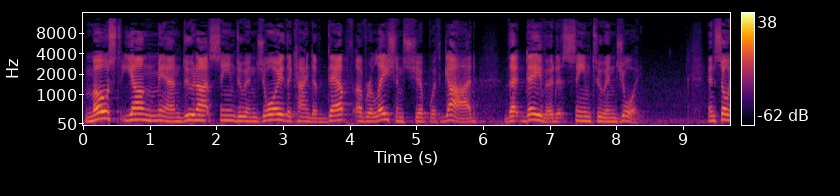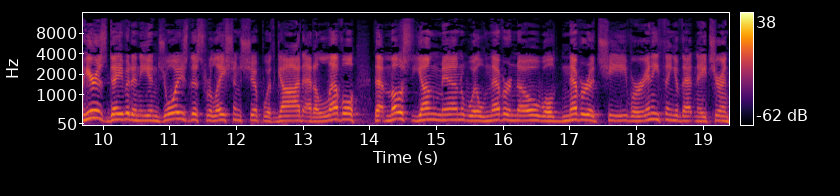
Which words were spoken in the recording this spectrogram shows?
Most young men do not seem to enjoy the kind of depth of relationship with God that David seemed to enjoy. And so here is David, and he enjoys this relationship with God at a level that most young men will never know, will never achieve, or anything of that nature. And,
